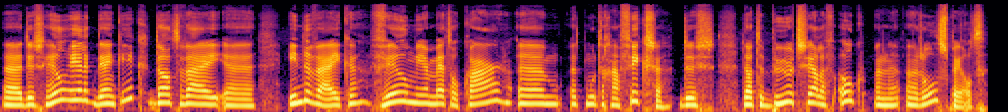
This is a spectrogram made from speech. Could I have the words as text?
Uh, dus heel eerlijk denk ik dat wij uh, in de wijken veel meer met elkaar uh, het moeten gaan fixen. Dus dat de buurt zelf ook een, een rol speelt.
